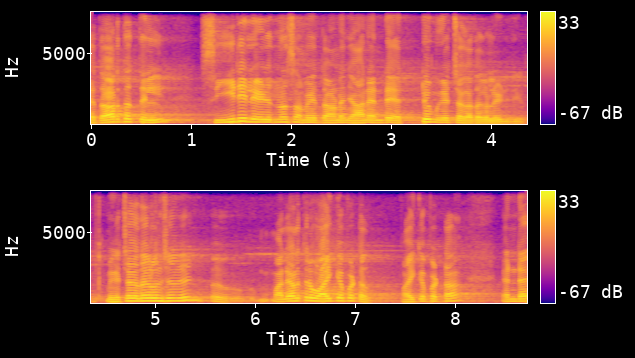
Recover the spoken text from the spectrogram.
യഥാർത്ഥത്തിൽ സീരിയൽ എഴുതുന്ന സമയത്താണ് ഞാൻ എന്റെ ഏറ്റവും മികച്ച കഥകൾ എഴുതിയത്. മികച്ച കഥകൾ എന്ന് വെച്ചാൽ മലയാളത്തിൽ വായിക്കപ്പെട്ടത്. വായിക്കപ്പെട്ട എന്റെ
